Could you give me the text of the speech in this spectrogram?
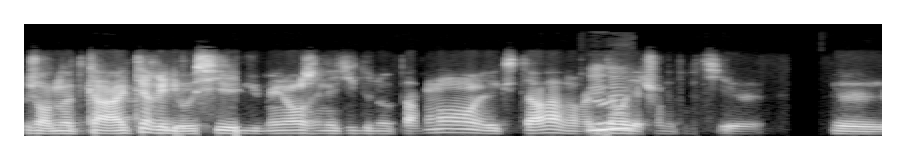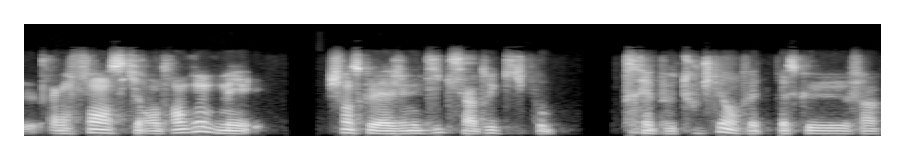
genre notre caractère, il est aussi du mélange génétique de nos parents, etc. Alors évidemment, mmh. il y a toujours des parties euh, euh, enfance qui rentrent en compte, mais je pense que la génétique, c'est un truc qu'il faut très peu toucher en fait, parce que enfin,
